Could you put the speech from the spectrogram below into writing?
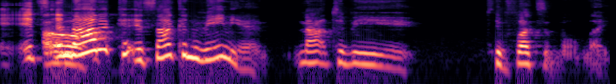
It's Oh. not a, it's not convenient not to be too flexible. Like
